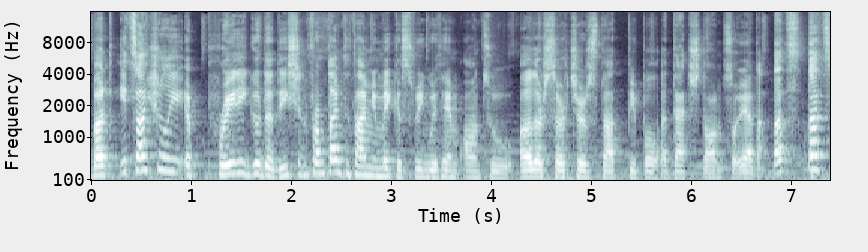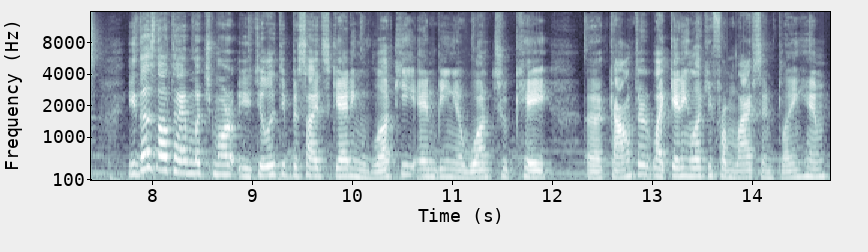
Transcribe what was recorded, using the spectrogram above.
But it's actually a pretty good addition. From time to time you make a swing with him onto other searchers that people attached on. So yeah, that, that's, that's, he does not have much more utility besides getting lucky and being a 1-2k uh, counter. Like getting lucky from lives and playing him.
